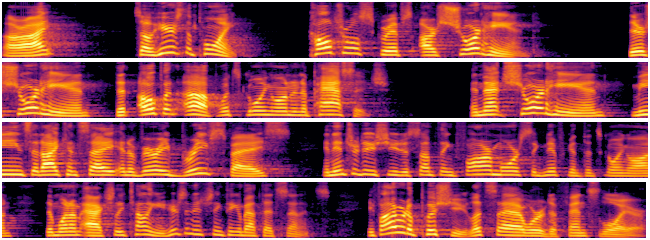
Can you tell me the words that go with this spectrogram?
All right. So here's the point: cultural scripts are shorthand. They're shorthand that open up what's going on in a passage. And that shorthand means that I can say in a very brief space and introduce you to something far more significant that's going on than what I'm actually telling you. Here's an interesting thing about that sentence. If I were to push you, let's say I were a defense lawyer,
